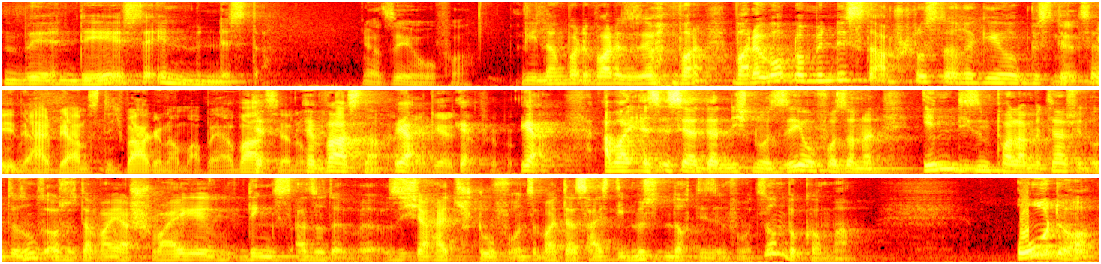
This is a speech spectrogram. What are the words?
BND ist der Innenminister. Ja, Seehofer. Wie lange war war, war, war der überhaupt noch Minister am Schluss der Regierung bis Dezember? Wir, wir haben es nicht wahrgenommen, aber er war es ja noch. Er war es noch, ja. Ja, ja. Aber es ist ja dann nicht nur Seehofer, sondern in diesem parlamentarischen Untersuchungsausschuss, da war ja Schweigedings, also äh, Sicherheitsstufe und so weiter. Das heißt, die müssten doch diese Informationen bekommen haben. Oder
